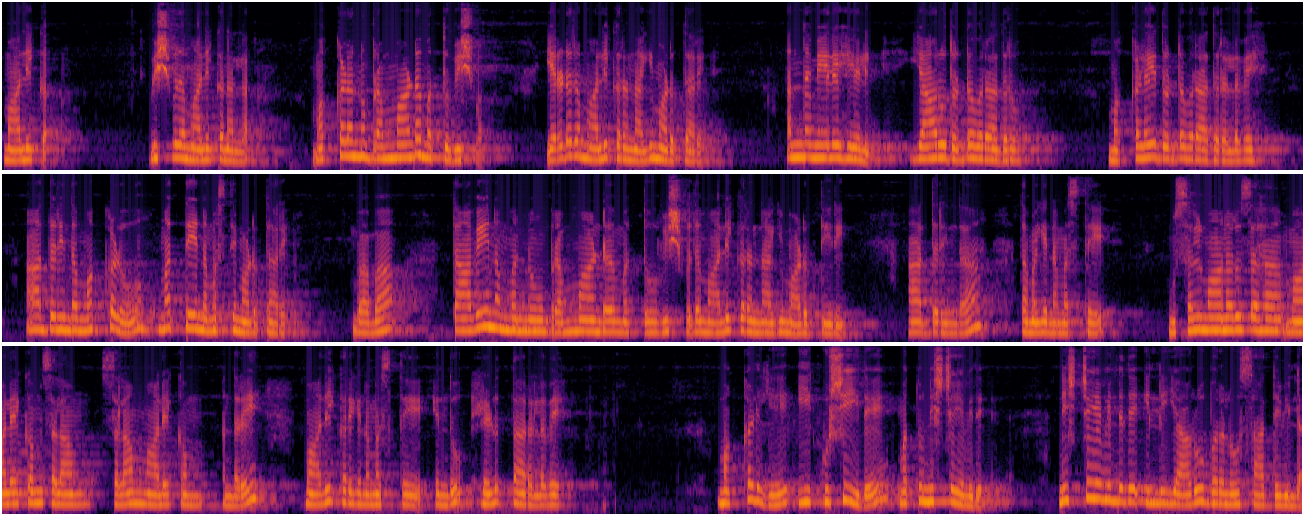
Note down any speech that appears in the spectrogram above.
ಮಾಲೀಕ, ವಿಶ್ವದ ಮಾಲೀಕನಲ್ಲ, ಮಕ್ಕಳನ್ನು ಬ್ರಹ್ಮಾಂಡ ಮತ್ತು ವಿಶ್ವ ಎರಡರ ಮಾಲೀಕರನ್ನಾಗಿ ಮಾಡುತ್ತಾರೆ. ಅಂದ ಮೇಲೆ ಹೇಳಿ, ಯಾರು ದೊಡ್ಡವರಾದರು? ಮಕ್ಕಳೇ ದೊಡ್ಡವರಾದರಲ್ಲವೇ? ಆದ್ದರಿಂದ ಮಕ್ಕಳು ಮತ್ತೆ ನಮಸ್ತೆ ಮಾಡುತ್ತಾರೆ. ಬಾಬಾ, ತಾವೇ ನಮ್ಮನ್ನು ಬ್ರಹ್ಮಾಂಡ ಮತ್ತು ವಿಶ್ವದ ಮಾಲೀಕರನ್ನಾಗಿ ಮಾಡುತ್ತೀರಿ. ಆದ್ದರಿಂದ ತಮಗೆ ನಮಸ್ತೆ. ಮುಸಲ್ಮಾನರು ಸಹ ಮಾಲೇಕಂ ಸಲಾಂ ಸಲಾಂ ಮಾಲೇಕಂ ಅಂದರೆ ಮಾಲೀಕರಿಗೆ ನಮಸ್ತೆ ಎಂದು ಹೇಳುತ್ತಾರಲ್ಲವೇ? ಮಕ್ಕಳಿಗೆ ಈ ಖುಷಿ ಇದೆ ಮತ್ತು ನಿಶ್ಚಯವಿದೆ. ನಿಶ್ಚಯವಿಲ್ಲದೆ ಇಲ್ಲಿ ಯಾರೂ ಬರಲು ಸಾಧ್ಯವಿಲ್ಲ.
